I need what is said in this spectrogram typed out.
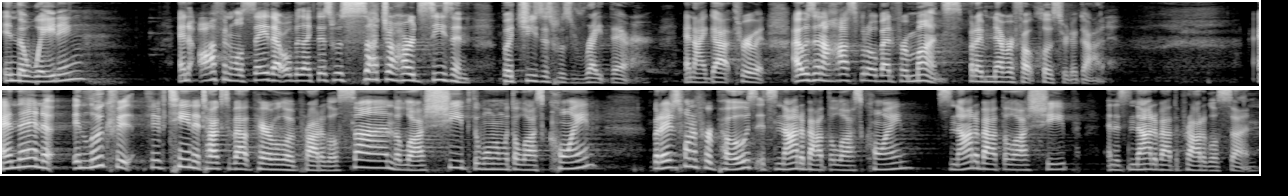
in the waiting. And often we'll say that, we'll be like, this was such a hard season, but Jesus was right there and I got through it. I was in a hospital bed for months, but I've never felt closer to God. And then in Luke 15, it talks about the parable of the prodigal son, the lost sheep, the woman with the lost coin. But I just want to propose it's not about the lost coin, it's not about the lost sheep, and it's not about the prodigal son.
